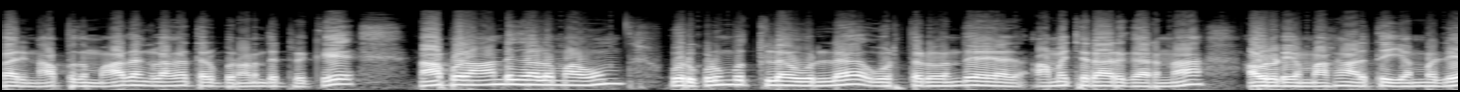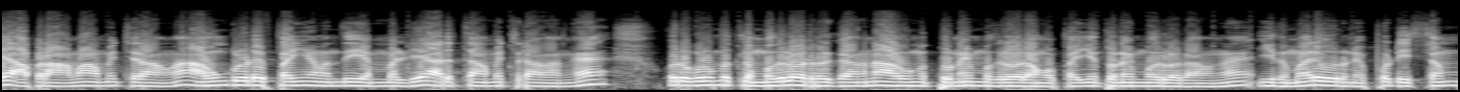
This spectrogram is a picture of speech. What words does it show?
சாரி நாற்பது மாதங்களாக தற்போது நடந்துட்டு இருக்கு நாற்பது ஆண்டு காலமாகவும் ஒரு குடும்பத்தில் உள்ள ஒருத்தர் வந்து அமைச்சராக இருக்காருன்னா அவருடைய மகன் அடுத்து எம்எல்ஏ அப்புறம் அவன் அமைச்சராவாங்க. அவங்களுடைய பையன் வந்து எம்எல்ஏ அடுத்து அமைச்சராவாங்க. ஒரு குடும்பத்தில் முதல்வர் இருக்காங்கன்னா அவங்க துணை முதல்வர் அவங்க பையன் துணை முதல்வர் ஆவாங்க. இது மாதிரி ஒரு நெப்போட்டிசம்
